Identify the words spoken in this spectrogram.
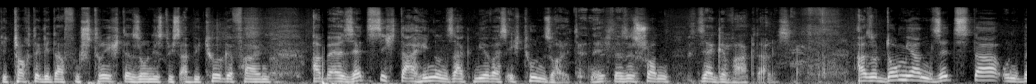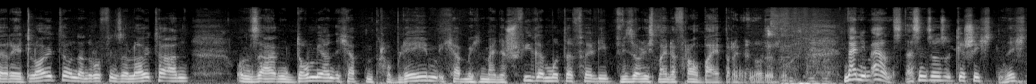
die Tochter geht auf den Strich, der Sohn ist durchs Abitur gefallen. Aber er setzt sich dahin und sagt mir, was ich tun sollte. Nicht? Das ist schon sehr gewagt alles. Also Domian sitzt da und berät Leute und dann rufen sie Leute an und sagen, Domian, ich habe ein Problem, ich habe mich in meine Schwiegermutter verliebt, wie soll ich es meiner Frau beibringen oder so. Nein, im Ernst, das sind so, Geschichten, nicht?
